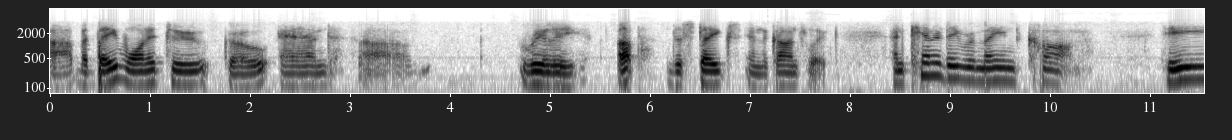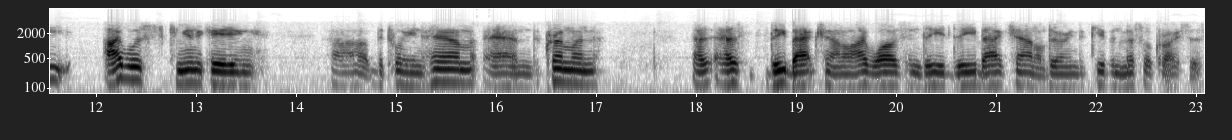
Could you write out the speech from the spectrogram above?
Uh, but they wanted to go and uh, really up the stakes in the conflict. And Kennedy remained calm. He, I was communicating uh, between him and the Kremlin as, as the back channel. I was indeed the back channel during the Cuban Missile Crisis,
